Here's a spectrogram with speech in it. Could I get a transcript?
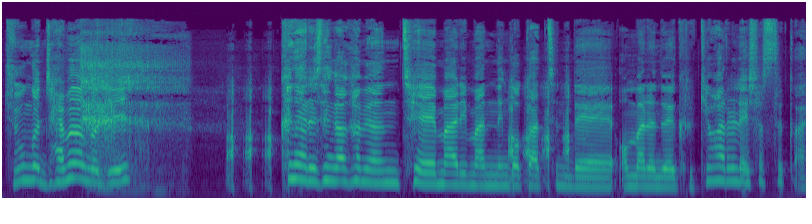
죽은 건 잘못한 거지. 그날을 생각하면 제 말이 맞는 것 같은데 엄마는 왜 그렇게 화를 내셨을까요?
